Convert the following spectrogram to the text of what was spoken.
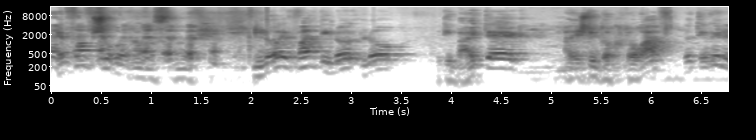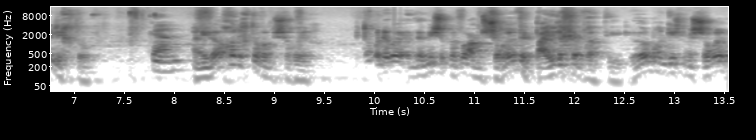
איפה המשורר עמוס נוי? לא הבנתי, לא, לא, הייתי בהייטק, אז יש לי דוקטורט, זה טבעי לי לכתוב. כן. אני לא יכול לכתוב המשורר. פתאום אני רואה איזה מישהו כתוב המשורר ופעיל חברתי, לא מרגיש משורר.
